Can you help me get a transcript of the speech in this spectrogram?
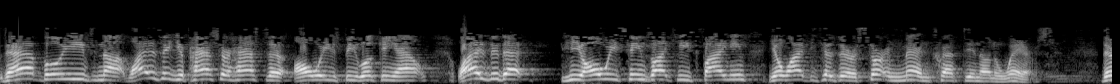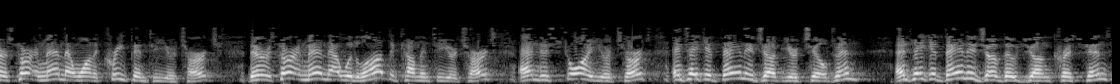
that believed not. Why is it your pastor has to always be looking out? Why is it that he always seems like he's fighting. You know why? Because there are certain men crept in unawares. There are certain men that want to creep into your church. There are certain men that would love to come into your church and destroy your church and take advantage of your children and take advantage of those young Christians.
